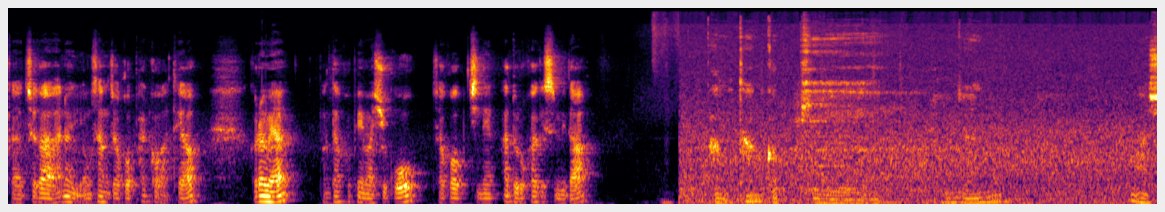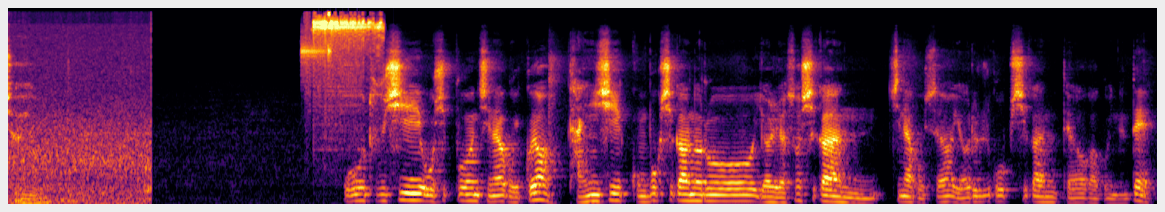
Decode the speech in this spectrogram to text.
그러니까 제가 하는 영상 작업 할 것 같아요. 그러면 방탄커피 마시고 작업 진행하도록 하겠습니다. 방탄커피 한잔 마셔요. 오후 2시 50분 지나고 있고요. 단식 공복 시간으로 16시간 지나고 있어요. 17시간 되어 가고 있는데,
